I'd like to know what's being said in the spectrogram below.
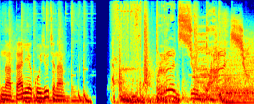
Наталья Кузютина. Про дзюдо. Про дзюдо.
